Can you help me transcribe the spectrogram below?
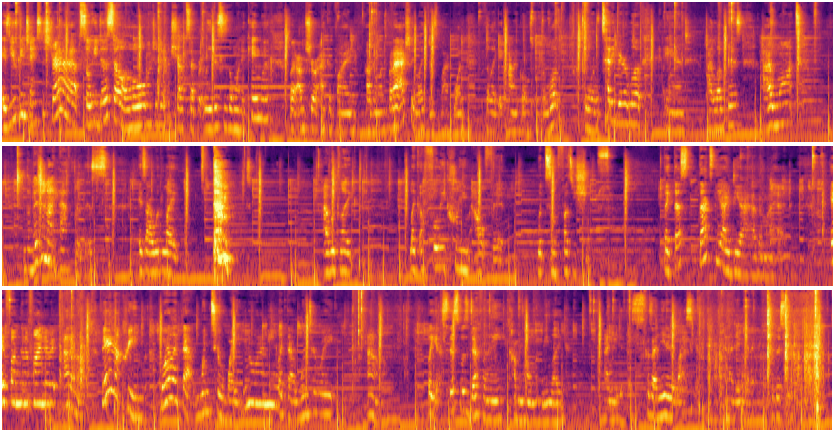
is you can change the straps. So he does sell a whole bunch of different straps separately. This is the one it came with, but I'm sure I could find other ones. But I actually like this black one. I feel like it kind of goes with the look, the little teddy bear look, and I love this. I want, the vision I have for this is I would like, I would like, like a fully cream outfit with some fuzzy shoes. Like that's that's the idea I have in my head. If I'm gonna find it, I don't know. Maybe not cream, more like that winter white. You know what I mean? Like that winter white. I don't know. But yes, this was definitely coming home with me. Like I needed this because I needed it last year and I didn't get it. So this year,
